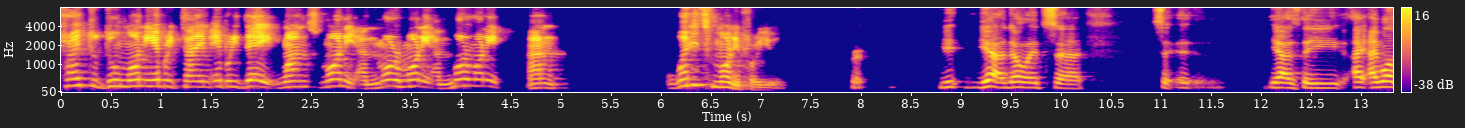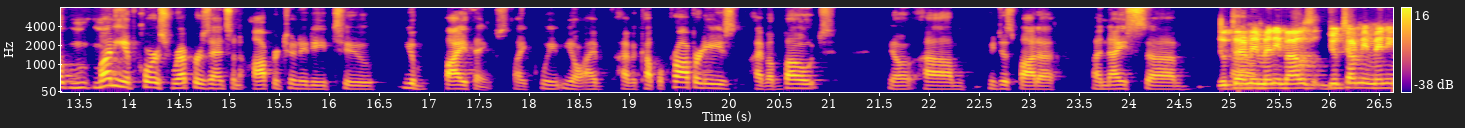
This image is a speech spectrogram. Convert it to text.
try to do money every time every day wants money and more money and more money. And what is money for you? Yeah no it's uh so uh, yeah the I, I well money of course represents an opportunity to you know, buy things. Like we you know I, I have a couple properties i have a boat you know um, we just bought a a nice um, you tell me um, many about you tell me many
